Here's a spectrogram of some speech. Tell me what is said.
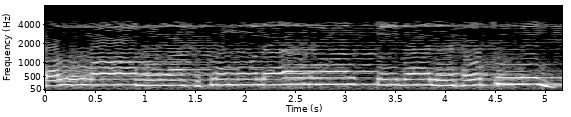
والله يحكم لا معقب لحكمه.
